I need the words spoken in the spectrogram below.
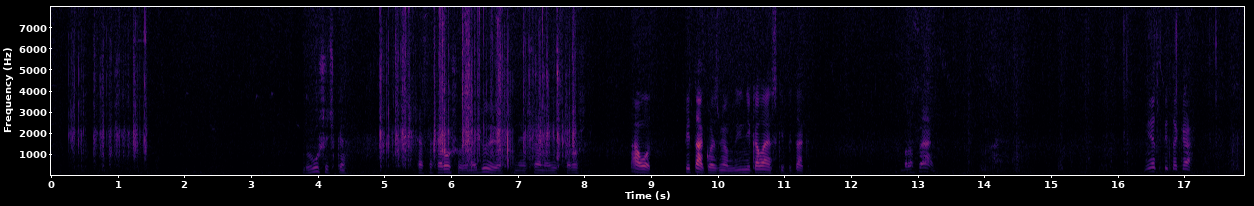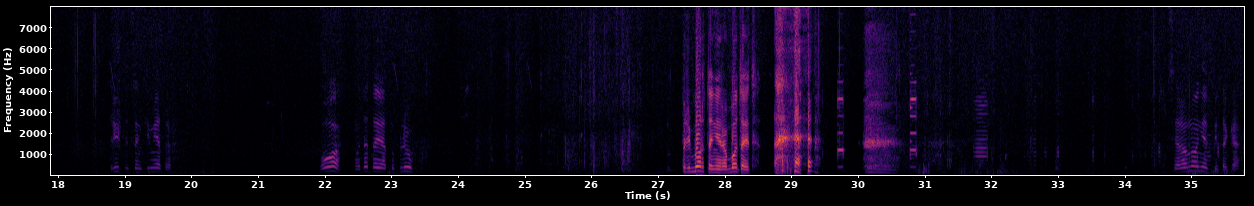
двушечка. Сейчас я хорошую найду ее. У меня еще она есть хорошая. А вот, пятак возьмем, Ни- Николаевский пятак. Бросаем. Нет пятака. 30 сантиметров. О, вот это я туплю. Прибор-то не работает. Равно нет пятака.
